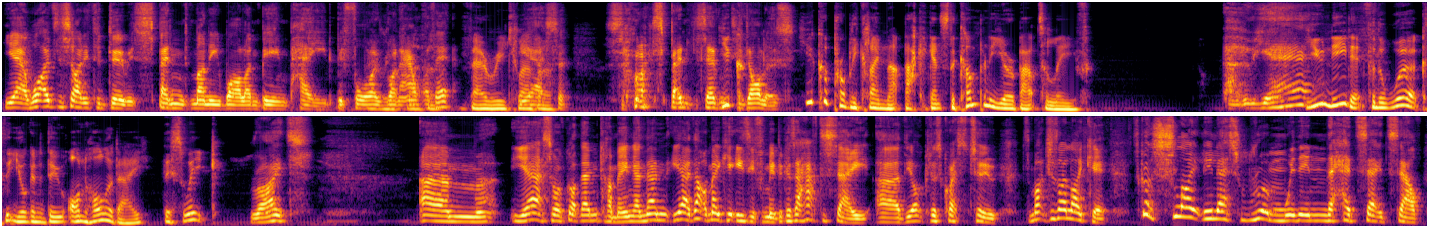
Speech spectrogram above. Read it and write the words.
Yeah. What I've decided to do is spend money while I'm being paid before I run out of it. Very clever. Yeah. So, so I spent seventy dollars. You could probably claim that back against the company you're about to leave. Oh yeah. You need it for the work that you're going to do on holiday this week. Right. Um, yeah, so I've got them coming, and then yeah, that'll make it easy for me because I have to say, uh, the Oculus Quest 2, as much as I like it, it's got slightly less room within the headset itself,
